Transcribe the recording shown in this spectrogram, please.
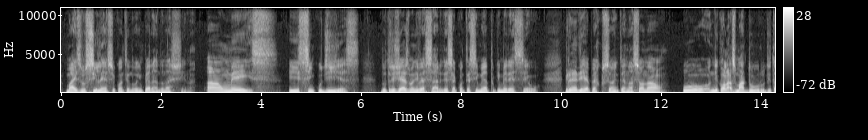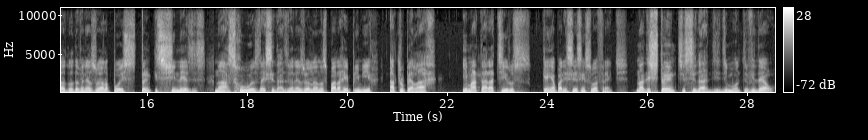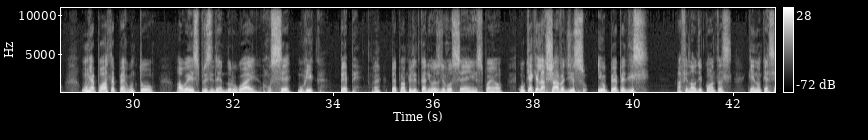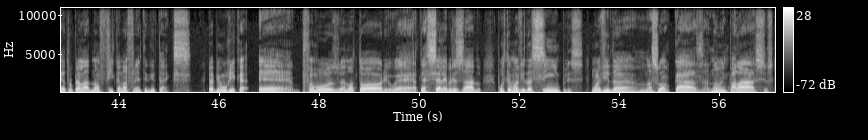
mas o silêncio continua imperando na China. Há um mês e cinco dias do trigésimo aniversário desse acontecimento que mereceu grande repercussão internacional, o Nicolás Maduro, ditador da Venezuela, pôs tanques chineses nas ruas das cidades venezuelanas para reprimir, atropelar e matar a tiros quem aparecesse em sua frente. Na distante cidade de Montevidéu, um repórter perguntou ao ex-presidente do Uruguai, José Mujica, Pepe, né? Pepe é um apelido carinhoso de José em espanhol, o que é que ele achava disso e o Pepe disse: afinal de contas, quem não quer ser atropelado não fica na frente de tanques. Pepe Mujica é famoso, é notório, é até celebrizado por ter uma vida simples, uma vida na sua casa, não em palácios,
